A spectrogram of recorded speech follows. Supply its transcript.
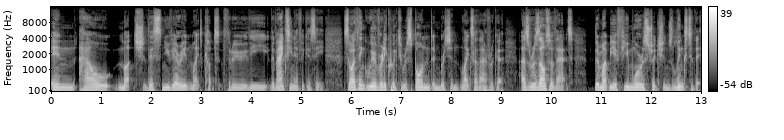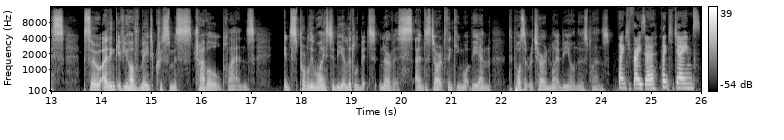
in how much this new variant might cut through the, the vaccine efficacy. So I think we're very quick to respond in Britain, like South Africa. As a result of that, there might be a few more restrictions linked to this. So I think if you have made Christmas travel plans, it's probably wise to be a little bit nervous and to start thinking what the um, deposit return might be on those plans. Thank you, Fraser. Thank you, James.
